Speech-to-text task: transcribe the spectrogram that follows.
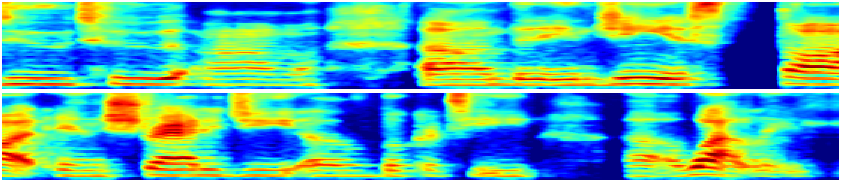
due to um, um, the ingenious thought and strategy of Booker T. Uh, Whatley.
